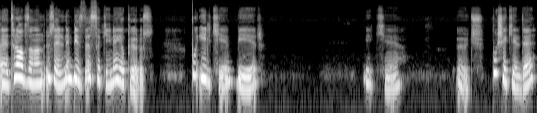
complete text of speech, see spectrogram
e, trabzanın üzerine biz de sık iğne yapıyoruz. Bu ilki bir, iki, üç. Bu şekilde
